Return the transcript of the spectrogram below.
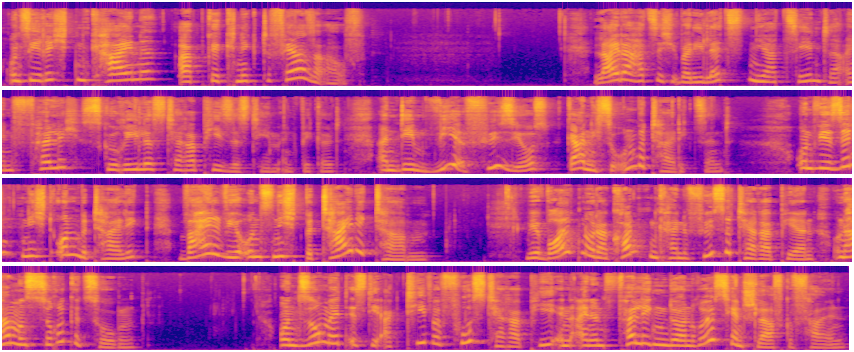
Und sie richten keine abgeknickte Ferse auf. Leider hat sich über die letzten Jahrzehnte ein völlig skurriles Therapiesystem entwickelt, an dem wir Physios gar nicht so unbeteiligt sind. Und wir sind nicht unbeteiligt, weil wir uns nicht beteiligt haben. Wir wollten oder konnten keine Füße therapieren und haben uns zurückgezogen. Und somit ist die aktive Fußtherapie in einen völligen Dornröschenschlaf gefallen.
